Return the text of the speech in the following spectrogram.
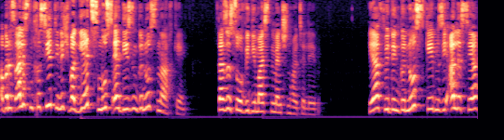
Aber das alles interessiert ihn nicht, weil jetzt muss er diesem Genuss nachgehen. Das ist so, wie die meisten Menschen heute leben. Ja, für den Genuss geben sie alles her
